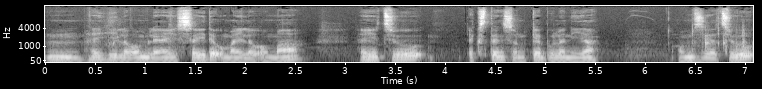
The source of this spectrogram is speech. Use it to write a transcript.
Um hei hi lo om le ai. Sei de umai lo oma hei chu extension cable ania om zia chu.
